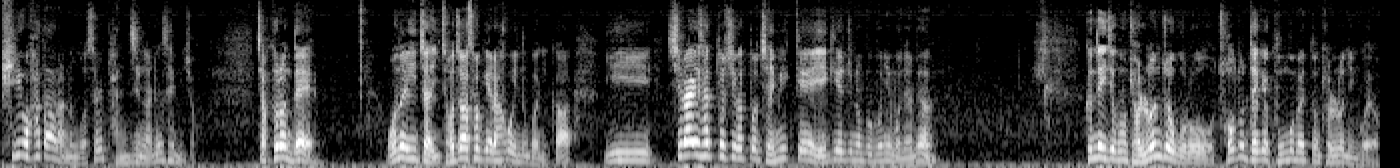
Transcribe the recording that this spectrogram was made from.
필요하다라는 것을 반증하는 셈이죠. 자, 그런데 오늘 이, 저자 소개를 하고 있는 거니까 이 시라이 사토시가 또 재밌게 얘기해 주는 부분이 뭐냐면 근데 이제 그럼 결론적으로 저도 되게 궁금했던 결론인 거예요.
